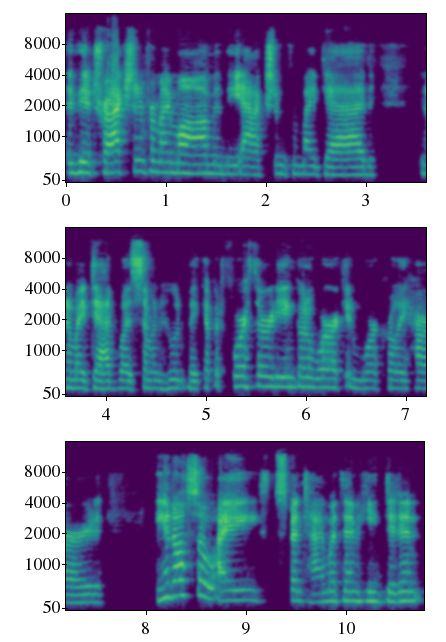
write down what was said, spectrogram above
the attraction from my mom and the action from my dad you know my dad was someone who would wake up at 4.30 and go to work and work really hard. And also i spent time with him. He didn't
